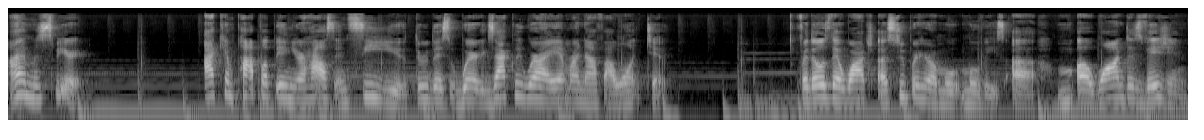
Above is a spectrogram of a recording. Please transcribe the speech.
I am a spirit. I can pop up in your house and see you through this, where exactly where I am right now if I want to. For those that watch uh, superhero mo- movies, uh, uh, Wanda's Vision,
